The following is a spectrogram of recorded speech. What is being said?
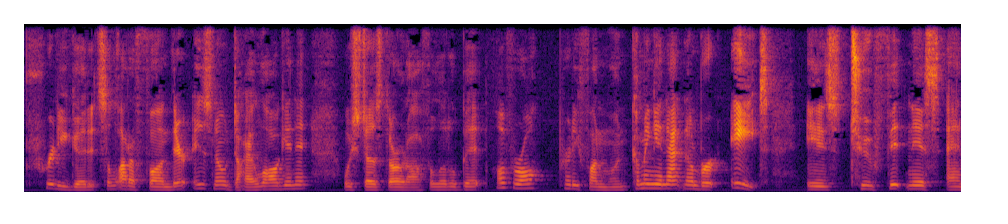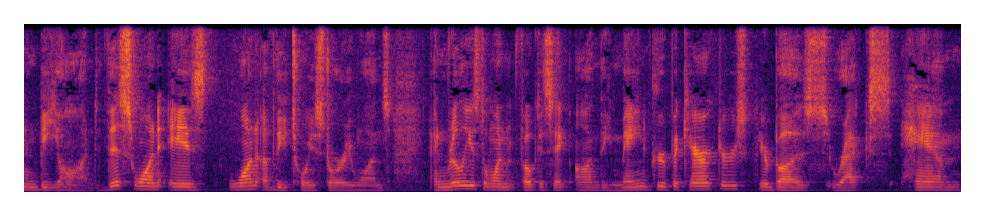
pretty good. It's a lot of fun. There is no dialogue in it, which does throw it off a little bit. Overall, pretty fun one. Coming in at number 8 is To Fitness and Beyond. This one is one of the Toy Story ones and really is the one focusing on the main group of characters your Buzz, Rex, Ham,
